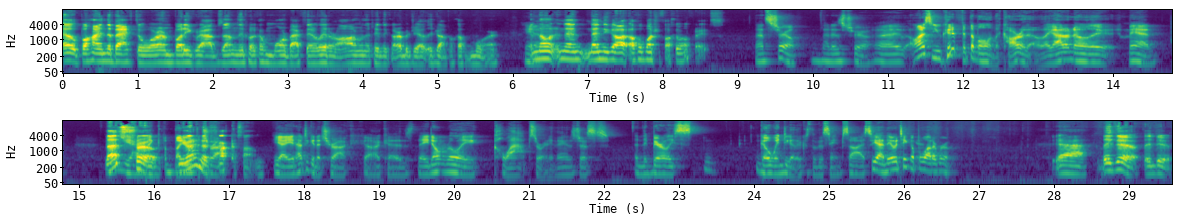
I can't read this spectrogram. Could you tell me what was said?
out behind the back door, and Buddy grabs them. They put a couple more back there later on when they're taking the garbage out. They drop a couple more, Yeah, and no, and then then you got a whole bunch of fucking milk crates. That's true. That is true. Uh, honestly, you couldn't fit them all in the car though. Like I don't know, like, man. That's you have, true. like, a You're in a truck. truck or something. Yeah, you'd have to get a truck because they don't really collapse or anything. It's just and they barely s- go in together because they're the same size. So yeah, they would take up a lot of room. Yeah, they do. They do.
